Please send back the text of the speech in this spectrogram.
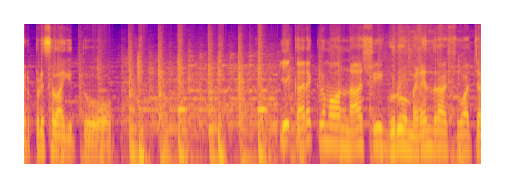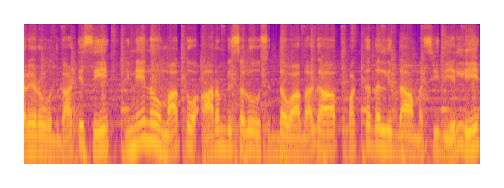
ಏರ್ಪಡಿಸಲಾಗಿತ್ತು. ಈ ಕಾರ್ಯಕ್ರಮವನ್ನ ಶ್ರೀ ಗುರು ಮೆಣೇಂದ್ರ ಶಿವಾಚಾರ್ಯರು ಉದ್ಘಾಟಿಸಿ ಇನ್ನೇನು ಮಾತು ಆರಂಭಿಸಲು ಸಿದ್ಧವಾದಾಗ ಪಕ್ಕದಲ್ಲಿದ್ದ ಮಸೀದಿಯಲ್ಲಿ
